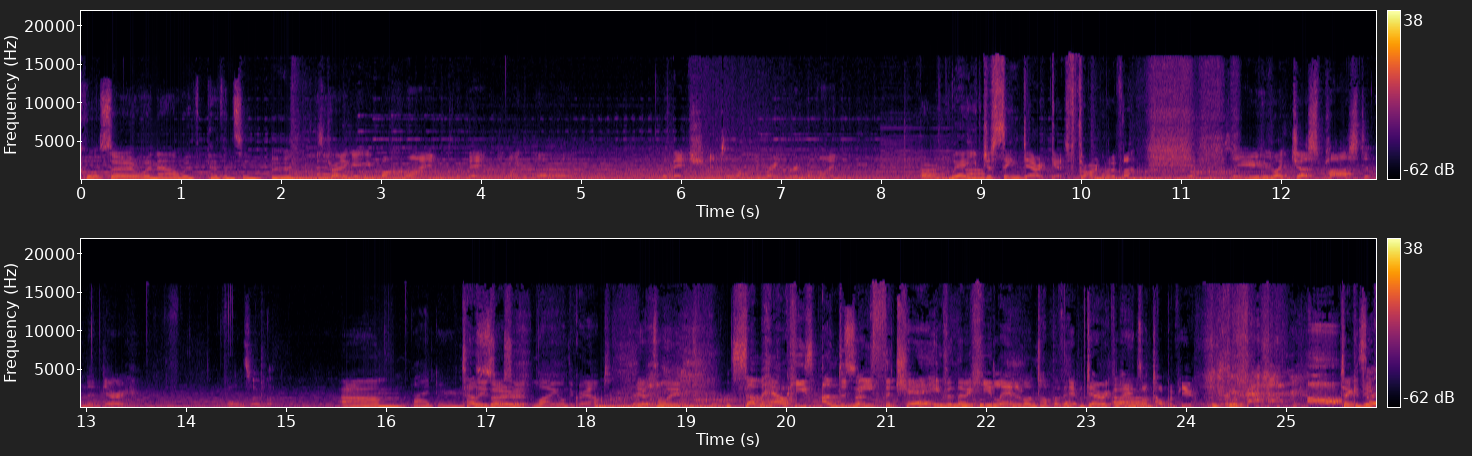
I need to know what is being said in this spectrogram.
cool. So we're now with Pevensey. It's trying to get you behind the bench, like the, the bench into like the break room behind. All right. Where um, you've just seen Derek get thrown over. Yeah. So you like just passed it, and then Derek falls over. Um, Bye, Derek. Tully's So- also lying on the ground. yeah, Tully. Somehow he's underneath the chair, even though he landed on top of it. Yeah, Derek lands on top of you. Take a So d4.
